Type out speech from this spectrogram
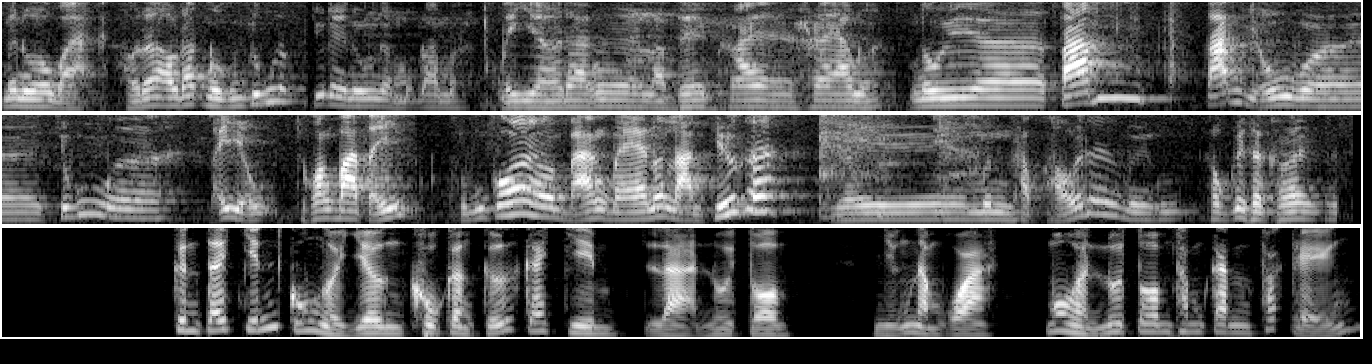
mới nuôi ao bạc. Hồi đó ao đất nuôi cũng trúng lắm, trước đây nuôi là một năm à. Bây giờ đang làm thêm hai hai ao nữa. Nuôi ờ, 8 8 vụ mà trúng ờ, 7 vụ, khoảng 3 tỷ. Cũng có bạn bè nó làm trước á, rồi mình học hỏi đó, mình không kỹ thuật thôi. Kinh tế chính của người dân khu căn cứ Cái Chim là nuôi tôm. Những năm qua, mô hình nuôi tôm thâm canh phát triển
